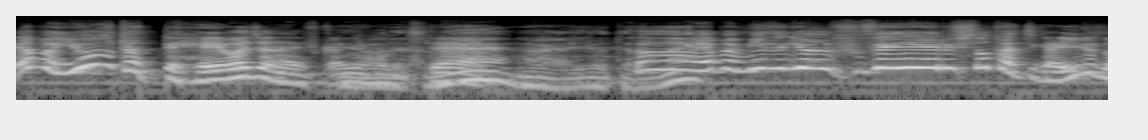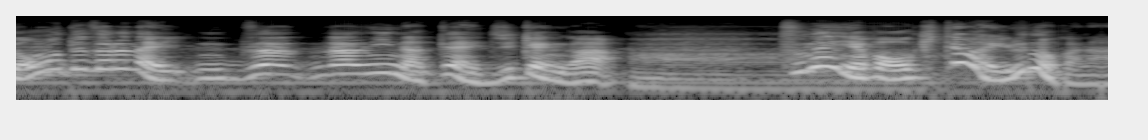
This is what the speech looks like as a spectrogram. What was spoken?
やっぱ言うたって平和じゃないですか日本って。やっぱり水際を防げる人たちがいると表ざらないざらになってない事件が常にやっぱ起きてはいるのかな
